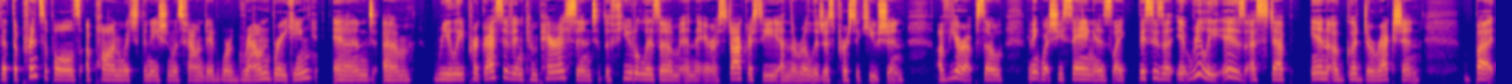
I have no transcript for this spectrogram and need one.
that the principles upon which the nation was founded were groundbreaking and um, really progressive in comparison to the feudalism and the aristocracy and the religious persecution of Europe. So I think what she's saying is like, this is a, it really is a step in a good direction. But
